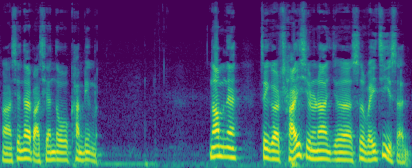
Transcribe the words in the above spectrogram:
啊，现在把钱都看病了。那么呢，这个财星呢，也是为忌神，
